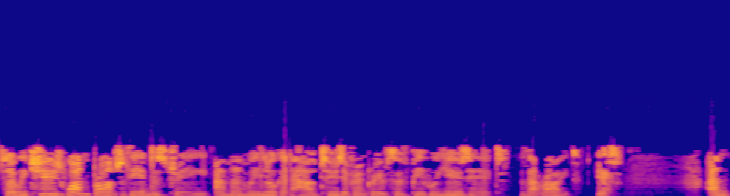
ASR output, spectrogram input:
So we choose one branch of the industry and then we look at how two different groups of people use it. Is that right? Yes. And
